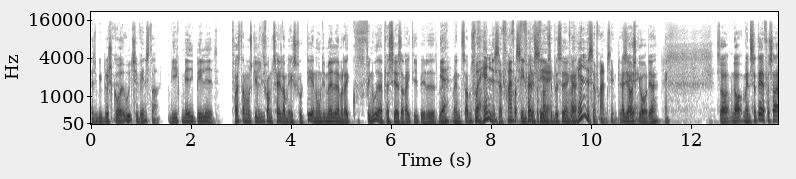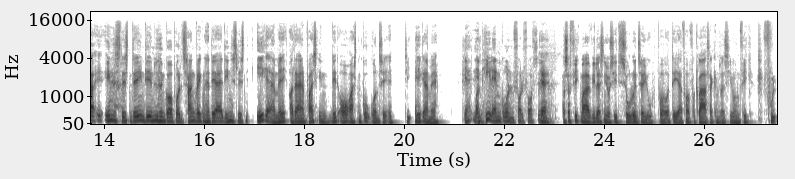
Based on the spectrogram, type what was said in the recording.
Altså, vi blev skåret ud til venstre, og vi er ikke med i billedet. Først har man måske ligefrem talt om at ekskludere nogle af de medlemmer, der ikke kunne finde ud af at placere sig rigtigt i billedet. Men, Ja. men som, Forhandle sig frem For- til en forhandle sig frem placering. til placering, ja. Forhandle sig frem til en har placering. de også gjort, ja. Så, nå, men så derfor så er enhedslisten, det er en, det nyheden går på, det tankevækkende her, det er, at enhedslisten ikke er med, og der er faktisk en lidt overraskende god grund til, at de ikke er med. Ja, det er en helt anden grund, end folk forestiller Ja, og så fik Maja Villadsen jo sit solointerview på DR for at forklare sig, kan man så sige, hvor hun fik fuld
